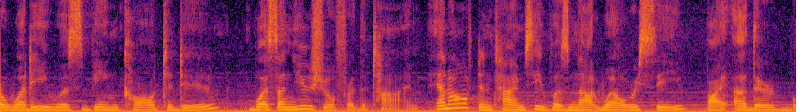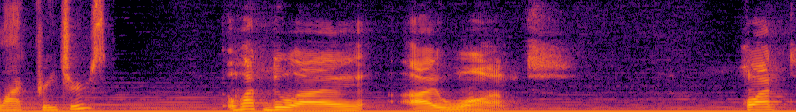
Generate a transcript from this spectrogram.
for what he was being called to do was unusual for the time. And oftentimes he was not well received by other black preachers. What do I I want? What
